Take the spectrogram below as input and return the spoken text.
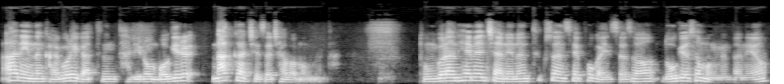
안에 있는 갈고리 같은 다리로 먹이를 낚아채서 잡아먹는다. 동그란 해면체 안에는 특수한 세포가 있어서 녹여서 먹는다네요.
